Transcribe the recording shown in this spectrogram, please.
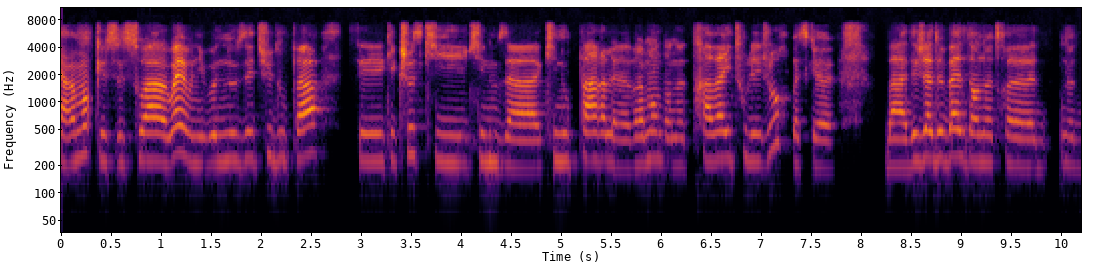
carrément, que ce soit ouais au niveau de nos études ou pas, c'est quelque chose qui, qui nous a qui nous parle vraiment dans notre travail tous les jours parce que bah déjà de base dans notre, notre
